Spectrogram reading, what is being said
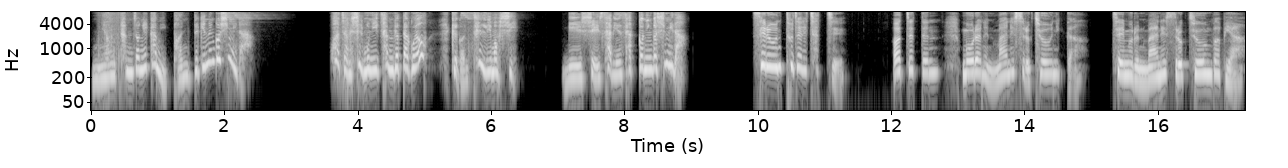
명탐정의 감이 번뜩이는 것입니다. 화장실 문이 잠겼다고요? 그건 틀림없이 밀실 살인 사건인 것입니다. 새로운 투자를 찾지. 어쨌든 모라는 많을수록 좋으니까. 재물은 많을수록 좋은 법이야.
